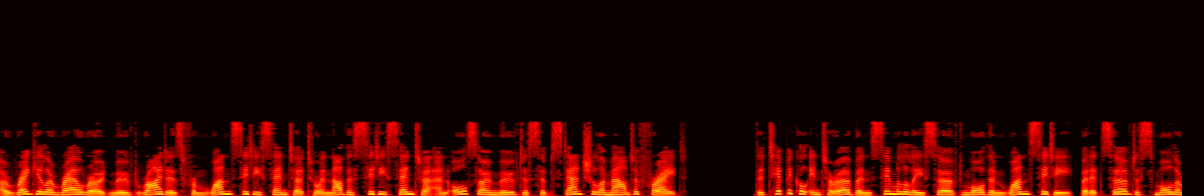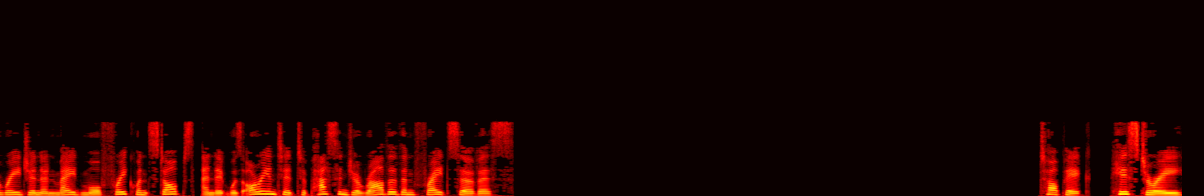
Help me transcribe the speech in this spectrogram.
A regular railroad moved riders from one city center to another city center and also moved a substantial amount of freight. The typical interurban similarly served more than one city, but it served a smaller region and made more frequent stops, and it was oriented to passenger rather than freight service. Topic: History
